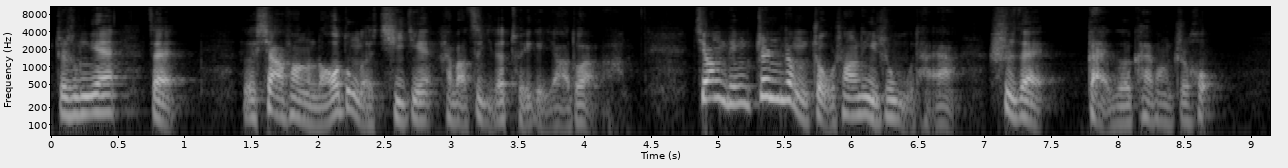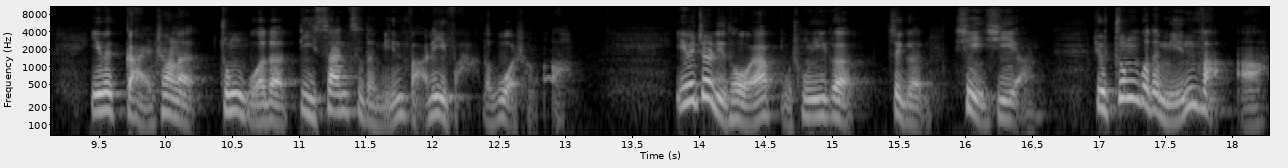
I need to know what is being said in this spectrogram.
这中间在下放劳动的期间，还把自己的腿给压断了啊。江平真正走上历史舞台啊，是在改革开放之后，因为赶上了中国的第三次的民法立法的过程啊。因为这里头我要补充一个这个信息啊。就中国的民法啊，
